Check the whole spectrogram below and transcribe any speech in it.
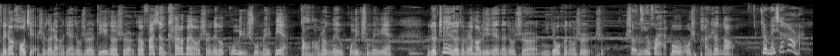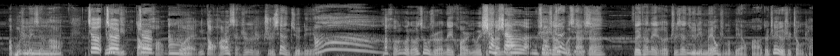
非常好解释的两个点，就是第一个是他发现开了半小时，那个公里数没变，导航上的那个公里数没变。嗯我觉得这个特别好理解的，就是你有可能是是手机坏了，不不不是盘山道就是没信号嘛。啊，不是没信号嗯，就就是就是导航，嗯对你导航上显示的是直线距离，哦，它很可能就是那块儿因为是上山了。上山或下山，所以它那个直线距离嗯没有什么变化，我觉得这个是正常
